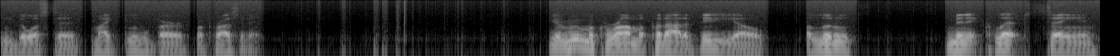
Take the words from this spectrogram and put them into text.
endorsing Mike Bloomberg for president. Yaruma Karama put out a video, a little minute clip saying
